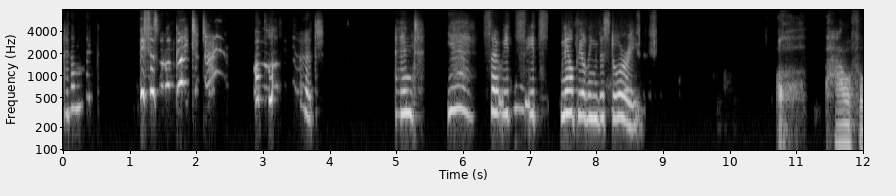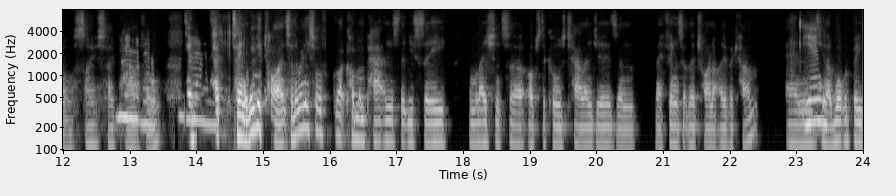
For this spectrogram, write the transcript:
And I'm like, this is what I'm going to do. I'm loving it. And yeah so it's it's now building the story. Oh powerful. So so powerful. Yeah. so yeah. tina with your clients are there any sort of like common patterns that you see in relation to obstacles challenges and you know, things that they're trying to overcome? And yeah. you know what would be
